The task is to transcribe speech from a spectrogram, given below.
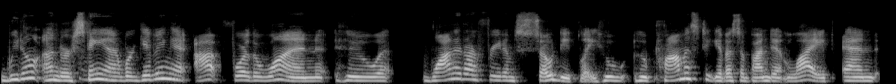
We don't understand. We're giving it up for the one who wanted our freedom so deeply, who who promised to give us abundant life and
